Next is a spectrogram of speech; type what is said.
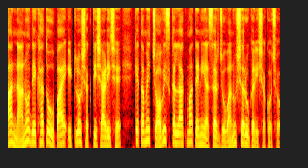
આ નાનો દેખાતો ઉપાય એટલો શક્તિશાળી છે કે તમે ચોવીસ કલાકમાં તેની અસર જોવાનું શરૂ કરી શકો છો.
